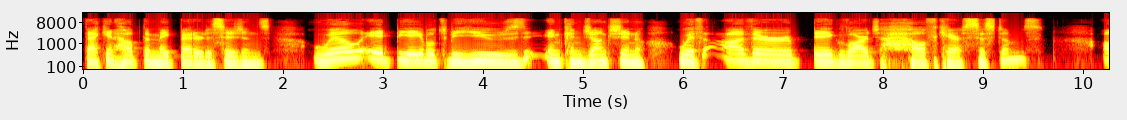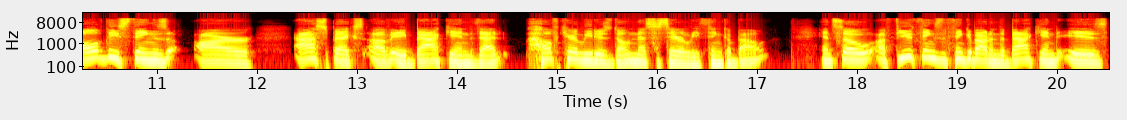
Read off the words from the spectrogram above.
that can help them make better decisions? Will it be able to be used in conjunction with other big, large healthcare systems? All of these things are aspects of a backend that healthcare leaders don't necessarily think about. And so a few things to think about in the back end is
